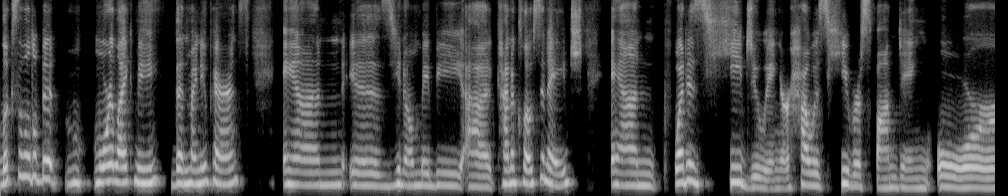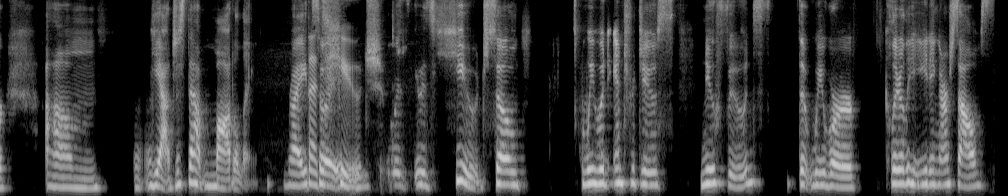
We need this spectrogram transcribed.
looks a little bit more like me than my new parents and is you know maybe uh, kind of close in age. And what is he doing or how is he responding or um yeah just that modeling right? That's so huge it, it, was, it was huge. So we would introduce new foods that we were clearly eating ourselves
